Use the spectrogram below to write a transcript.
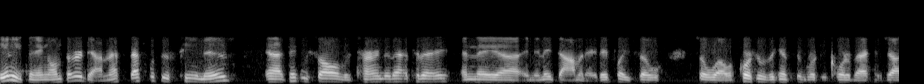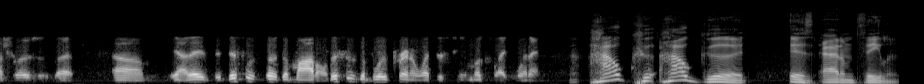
anything on third down. That's that's what this team is, and I think we saw a return to that today. And they, uh, I mean, they dominated. They played so so well. Of course, it was against the rookie quarterback and Josh Rosen, but um, yeah, they, this was the, the model. This is the blueprint of what this team looks like winning. How co- how good is Adam Thielen?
